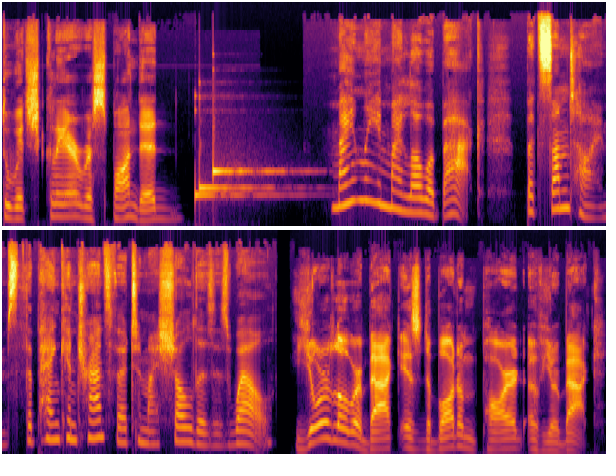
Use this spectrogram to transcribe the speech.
To which Claire responded, mainly in my lower back, but sometimes the pain can transfer to my shoulders as well. Your lower back is the bottom part of your back.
